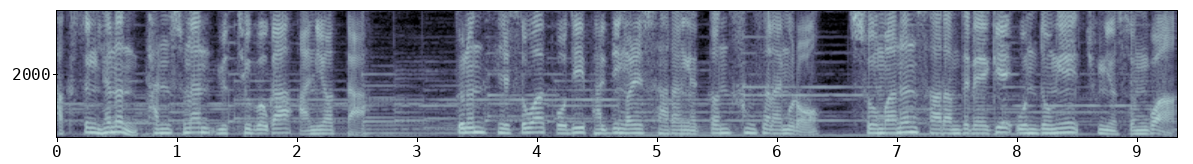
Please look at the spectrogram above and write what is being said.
박승현은 단순한 유튜버가 아니었다. 그는 헬스와 보디빌딩을 사랑했던 한 사람으로 수많은 사람들에게 운동의 중요성과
